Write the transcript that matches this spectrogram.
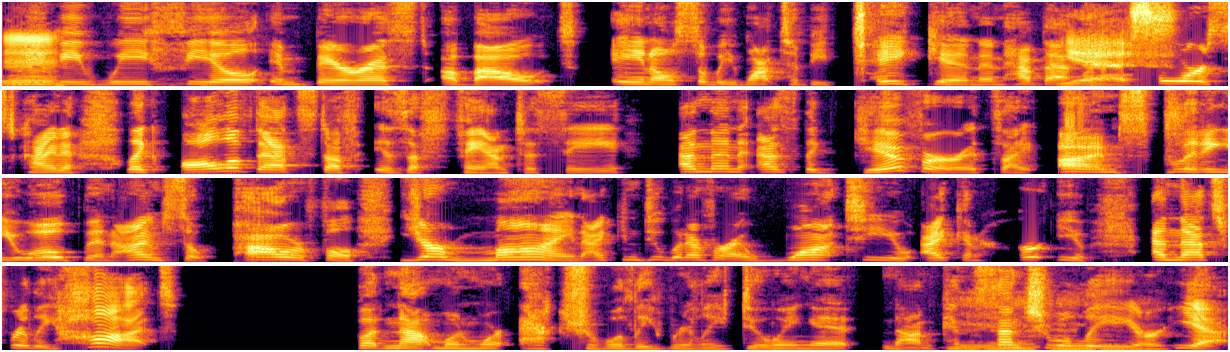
Mm. Maybe we feel embarrassed about anal, so we want to be taken and have that Yes. like forced kind of like all of that stuff is a fantasy. And then as the giver, it's like, I'm splitting you open. I'm so powerful. You're mine. I can do whatever I want to you. I can hurt you. And that's really hot, but not when we're actually really doing it non consensually or, yeah.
